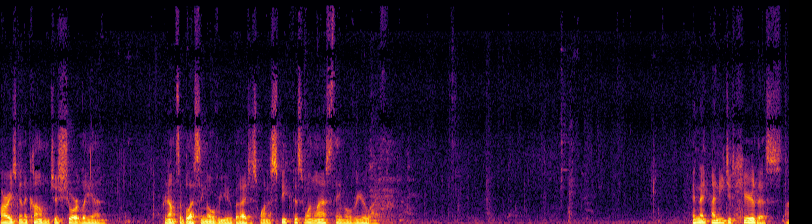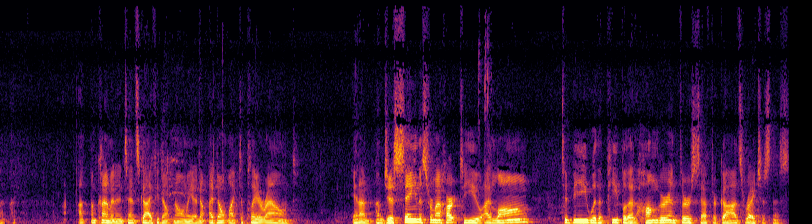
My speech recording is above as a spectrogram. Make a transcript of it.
Ari's going to come just shortly and pronounce a blessing over you, but I just want to speak this one last thing over your life. And I, I need you to hear this. I, am kind of an intense guy if you don't know me. I don't, I don't like to play around. And I'm, I'm just saying this from my heart to you. I long to be with a people that hunger and thirst after God's righteousness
